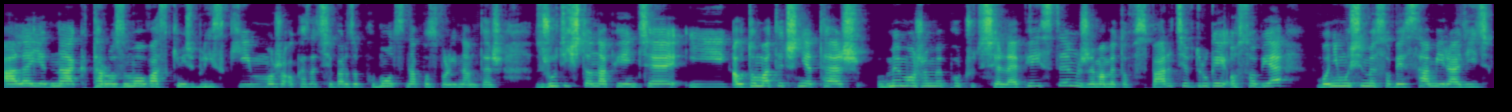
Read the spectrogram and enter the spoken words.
ale jednak ta rozmowa z kimś bliskim może okazać się bardzo pomocna, pozwoli nam też zrzucić to napięcie i automatycznie też my możemy poczuć się lepiej z tym, że mamy to wsparcie w drugiej osobie, bo nie musimy sobie sami radzić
